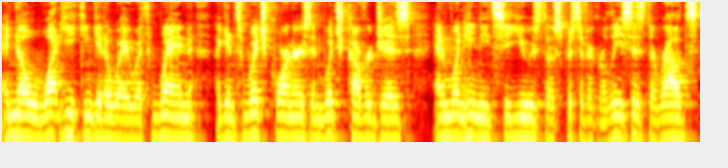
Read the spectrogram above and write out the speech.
and know what he can get away with when against which corners and which coverages and when he needs to use those specific releases, the routes,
